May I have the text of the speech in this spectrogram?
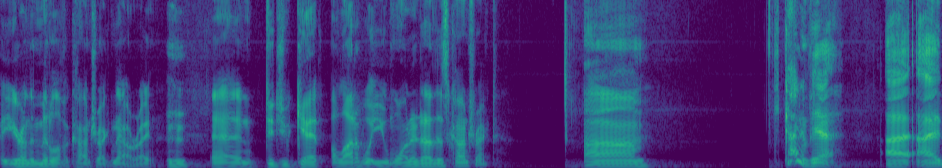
you're in the middle of a contract now, right? Mm-hmm. And did you get a lot of what you wanted out of this contract? Um, kind of, yeah. I, I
